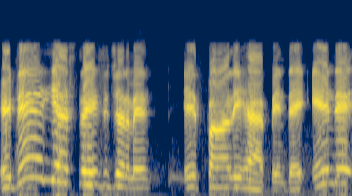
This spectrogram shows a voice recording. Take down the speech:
And then, yes, ladies and gentlemen, it finally happened. They ended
